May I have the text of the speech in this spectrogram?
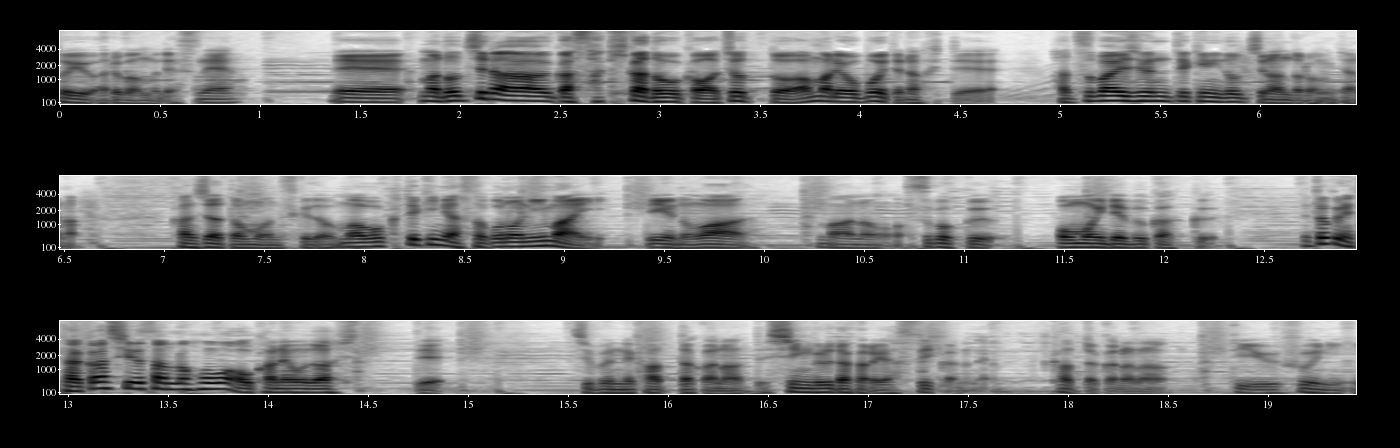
というアルバムですね。で、まあどちらが先かどうかはちょっとあんまり覚えてなくて、発売順的にどっちなんだろうみたいな感じだと思うんですけど、まあ僕的にはそこの2枚っていうのは、まああの、すごく思い出深く、特に高橋優さんの方はお金を出して自分で買ったかなってシングルだから安いからね買ったからなっていう風に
